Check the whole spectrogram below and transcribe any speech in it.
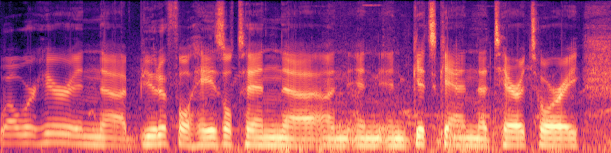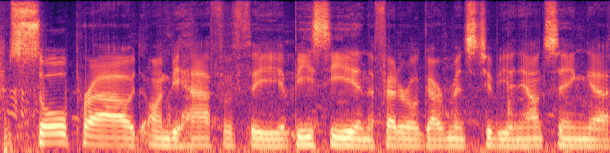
Well, we're here in uh, beautiful Hazelton uh, in, in Gitxsan uh, territory. So proud on behalf of the BC and the federal governments to be announcing uh,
